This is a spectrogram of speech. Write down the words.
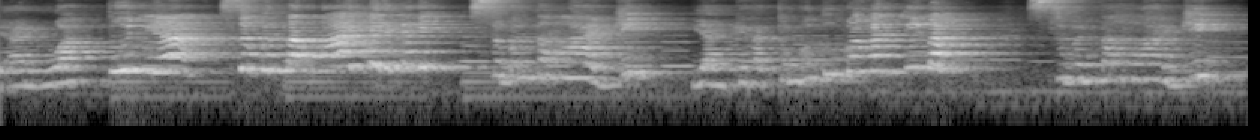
Dan waktunya sebentar lagi adik-adik, sebentar lagi yang kita tunggu-tunggu akan tiba. Sebentar lagi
